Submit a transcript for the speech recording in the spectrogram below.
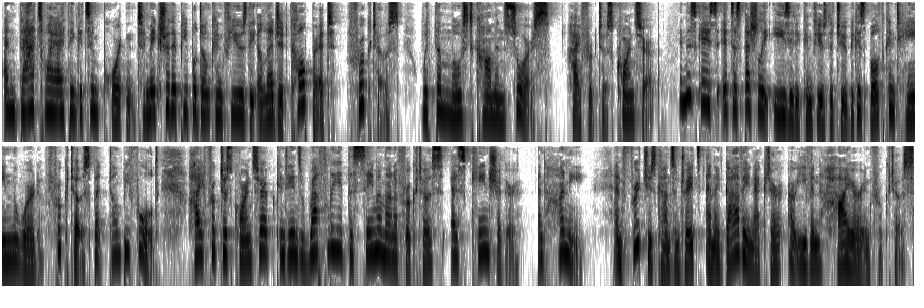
And that's why I think it's important to make sure that people don't confuse the alleged culprit, fructose, with the most common source, high fructose corn syrup. In this case, it's especially easy to confuse the two because both contain the word fructose, but don't be fooled. High fructose corn syrup contains roughly the same amount of fructose as cane sugar and honey. And fruit juice concentrates and agave nectar are even higher in fructose.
